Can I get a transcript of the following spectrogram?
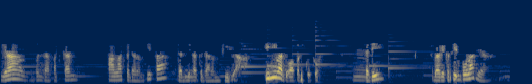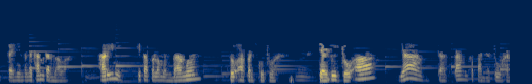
yang mendapatkan Allah ke dalam kita dan kita ke dalam Allah. Inilah doa persekutuan. Hmm. Jadi, sebagai kesimpulannya, saya ingin menekankan bahwa hari ini kita perlu membangun doa persekutuan, Hmm. yaitu doa yang datang kepada Tuhan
